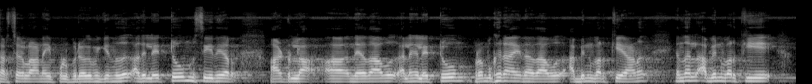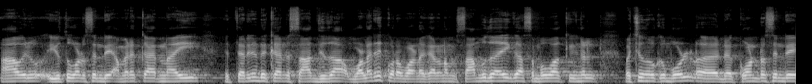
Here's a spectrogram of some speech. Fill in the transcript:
ചർച്ചകളാണ് ഇപ്പോൾ പുരോഗമിക്കുന്നത്. അതിൽ ഏറ്റവും സീനിയർ ആയിട്ടുള്ള നേതാവ് അല്ലെങ്കിൽ ഏറ്റവും പ്രമുഖനായ നേതാവ് അബിൻ വർക്കിയാണ്. എന്നാൽ അബിൻ വർക്കിയെ ആ ഒരു യൂത്ത് കോൺഗ്രസിന്റെ അമരക്കാരനായി തിരഞ്ഞെടുക്കാൻ സാധ്യത വളരെ കുറവാണ്. കാരണം സാമുദായിക സമവാക്യങ്ങൾ വെച്ച് നോക്കുമ്പോൾ കോൺഗ്രസിന്റെ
